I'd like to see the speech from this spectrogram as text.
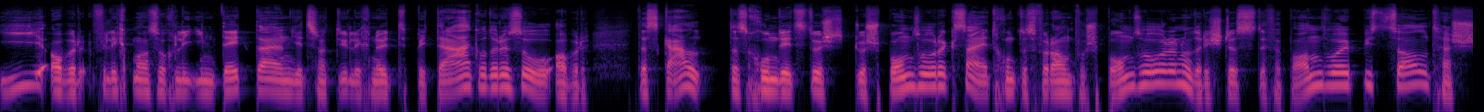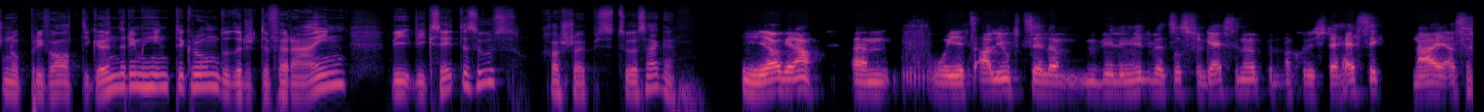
ein. Aber vielleicht mal so ein bisschen im Detail und jetzt natürlich nicht Beträge oder so, aber das Geld, das kommt jetzt durch, durch Sponsoren gesagt. Kommt das vor allem von Sponsoren oder ist das der Verband, der etwas zahlt? Hast du noch private Gönner im Hintergrund oder der Verein? Wie, wie sieht das aus? Kannst du etwas dazu sagen? Ja, genau. Ähm, wo ich jetzt alle aufzählen, will ich nicht, weil sonst vergessen jemand, nachher ist der hässig. Nein, also.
